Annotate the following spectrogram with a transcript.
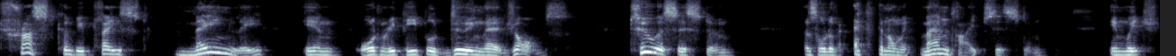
trust can be placed mainly in ordinary people doing their jobs to a system, a sort of economic man type system, in which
